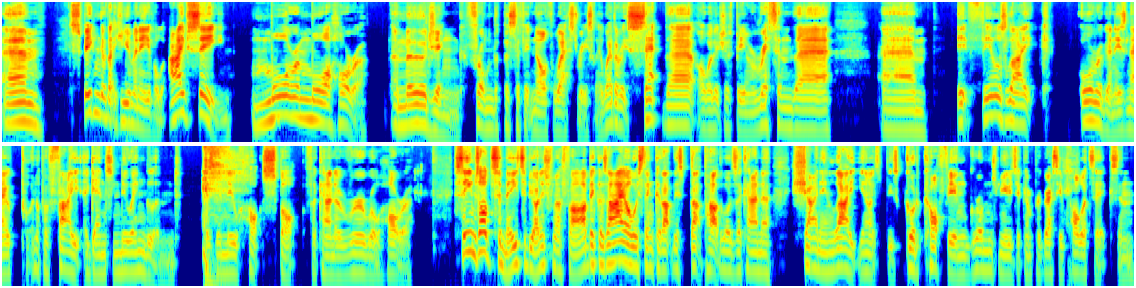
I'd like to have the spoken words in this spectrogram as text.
Um, speaking of that human evil, I've seen more and more horror emerging from the Pacific Northwest recently, whether it's set there or whether it's just being written there. Um, it feels like Oregon is now putting up a fight against New England as the new hot spot for kind of rural horror. Seems odd to me, to be honest, from afar, because I always think of that this that part of the world as a kind of shining light. You know, it's, it's good coffee and grunge music and progressive politics. And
